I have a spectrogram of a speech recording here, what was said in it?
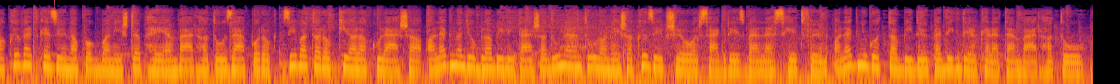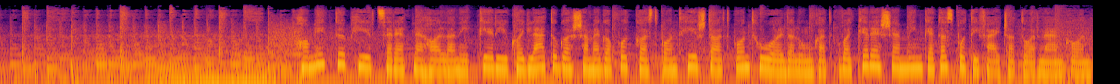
A következő napokban is több helyen várható záporok, zivatarok kialakulása, a legnagyobb labilitás a Dunántúlon és a középső ország részben lesz hétfőn, a legnyugodtabb idő pedig délkeleten várható. Ha még több hírt szeretne hallani, kérjük, hogy látogassa meg a podcast.hírstart.hu oldalunkat, vagy keressen minket a Spotify csatornánkon.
